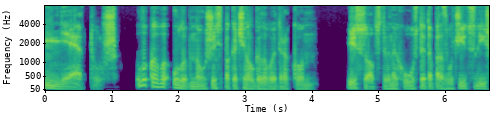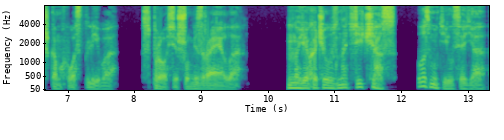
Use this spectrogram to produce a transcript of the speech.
«Нет уж», — лукаво улыбнувшись, покачал головой дракон. Из собственных уст это прозвучит слишком хвастливо. Спросишь у Мизраэла. «Но я хочу узнать сейчас», — возмутился я.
